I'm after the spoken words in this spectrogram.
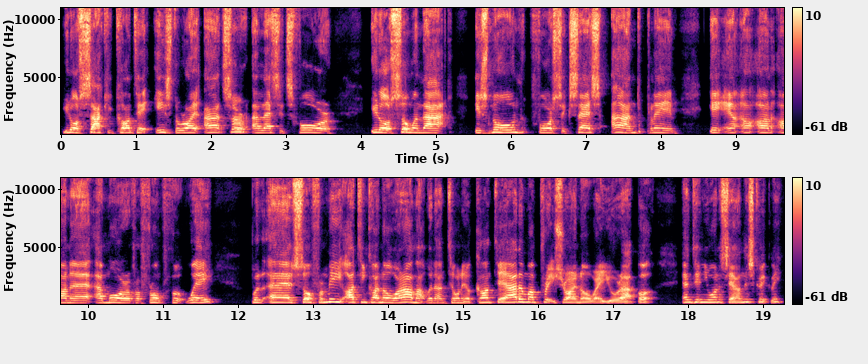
you know, Saki Conte is the right answer unless it's for, you know, someone that is known for success and playing uh, on, on a, a more of a front foot way. But uh, so for me, I think I know where I'm at with Antonio Conte. Adam, I'm pretty sure I know where you're at. But anything you want to say on this quickly?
